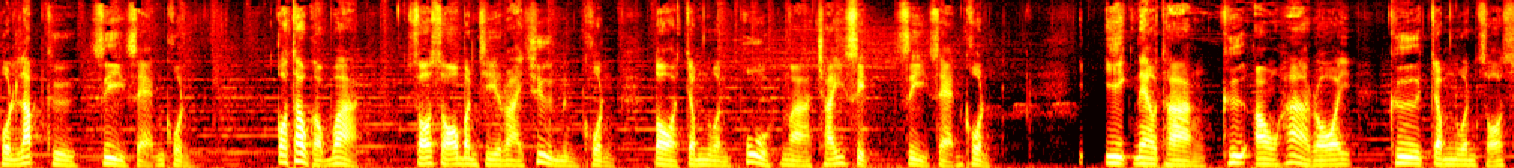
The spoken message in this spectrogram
ผลลัพธ์คือ4แสนคน ก็เท่ากับว่าสสบัญชีรายชื่อ 1 คน ต่อจำนวนผู้มาใช้สิทธิ์4แสนคน อีกแนวทางคือเอา 500 คือจำนวนสส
